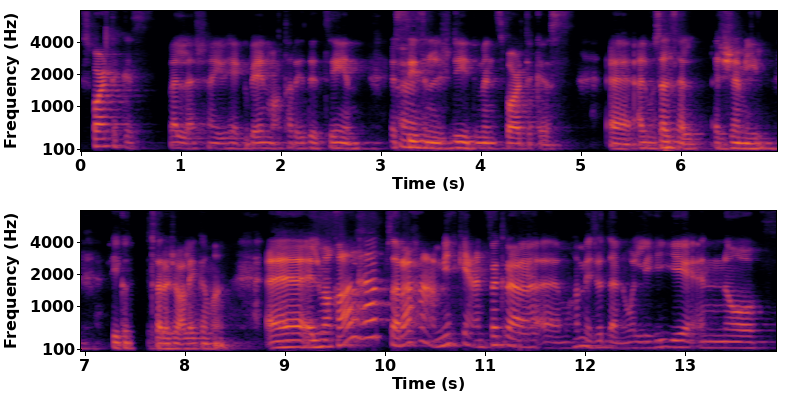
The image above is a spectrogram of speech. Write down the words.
Spartacus بلش هي هيك بين معترضتين ال season آه. الجديد من Spartacus آه المسلسل الجميل فيكم تتفرجوا عليه كمان. آه المقال هذا بصراحة عم يحكي عن فكرة آه مهمة جدا واللي هي إنه آه،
